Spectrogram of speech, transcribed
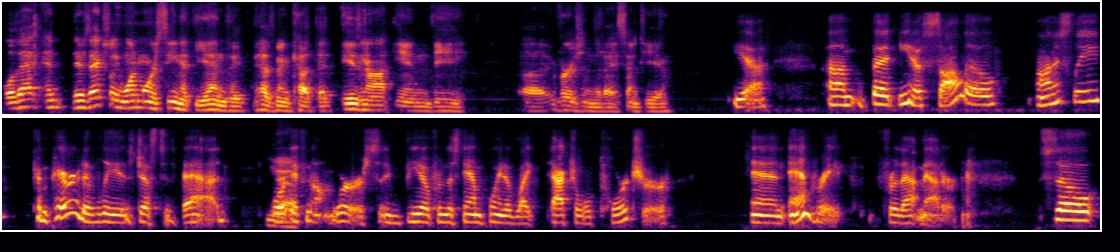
well, that and there's actually one more scene at the end that has been cut that is not in the uh, version that I sent to you. Yeah. Um, but, you know, Salo honestly, comparatively, is just as bad yeah. or if not worse, you know, from the standpoint of like actual torture and and rape for that matter. So,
